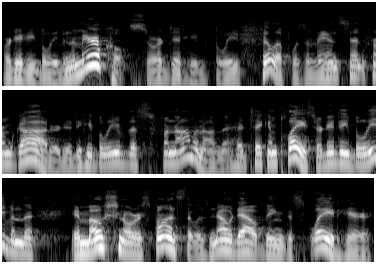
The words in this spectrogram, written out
Or did he believe in the miracles? Or did he believe Philip was a man sent from God? Or did he believe this phenomenon that had taken place? Or did he believe in the emotional response that was no doubt being displayed here?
